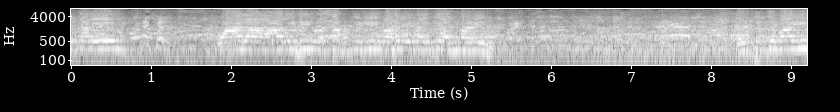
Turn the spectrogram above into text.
الكريم وعلى آله وصحبه وأهل بيته أجمعين ঐতিহ্যবাহী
